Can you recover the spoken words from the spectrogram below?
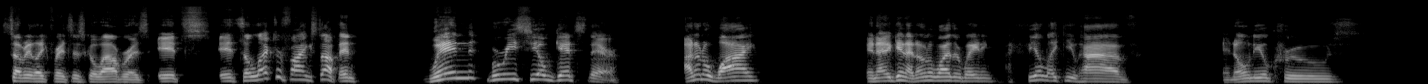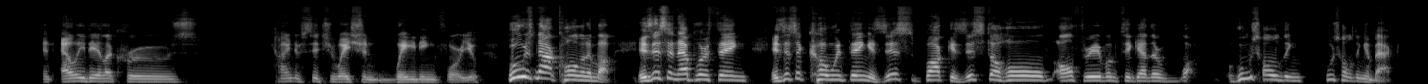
somebody like Francisco Alvarez. It's it's electrifying stuff. And when Mauricio gets there, I don't know why. And again, I don't know why they're waiting. I feel like you have an Oneil Cruz, an Elly De La Cruz kind of situation waiting for you. Who's not calling him up? Is this an Eppler thing? Is this a Cohen thing? Is this Buck? Is this the whole all three of them together? What, who's holding who's holding him back?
